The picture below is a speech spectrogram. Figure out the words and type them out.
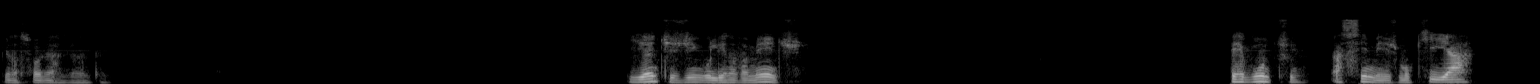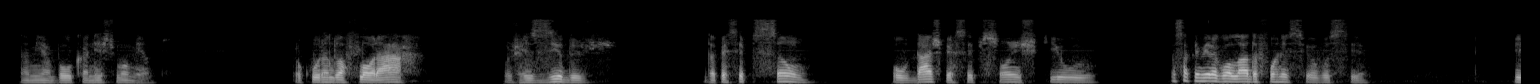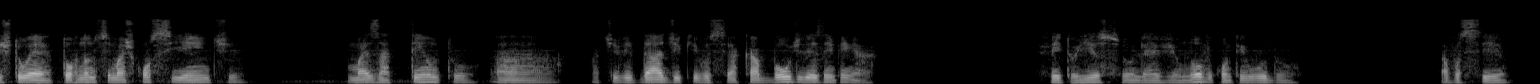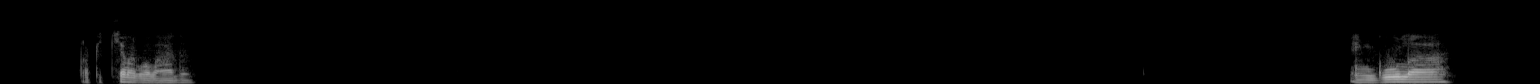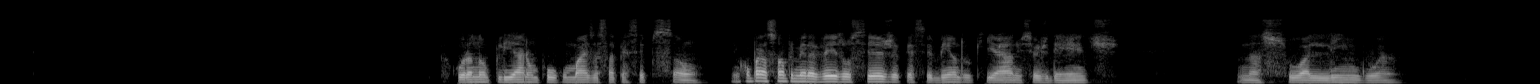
pela sua garganta. E antes de engolir novamente, pergunte a si mesmo o que há na minha boca neste momento, procurando aflorar os resíduos da percepção ou das percepções que o, essa primeira golada forneceu a você. Isto é, tornando-se mais consciente, mais atento à atividade que você acabou de desempenhar. Feito isso, leve um novo conteúdo a você, uma pequena golada. Engula procurando ampliar um pouco mais essa percepção em comparação à primeira vez, ou seja, percebendo o que há nos seus dentes, na sua língua.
